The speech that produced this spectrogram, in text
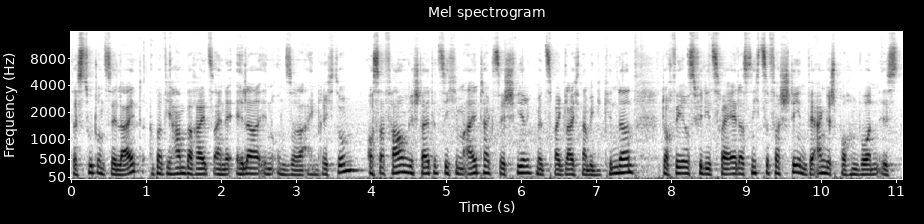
das tut uns sehr leid, aber wir haben bereits eine Ella in unserer Einrichtung. Aus Erfahrung gestaltet sich im Alltag sehr schwierig mit zwei gleichnamigen Kindern, doch wäre es für die zwei Ellas nicht zu verstehen, wer angesprochen worden ist.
